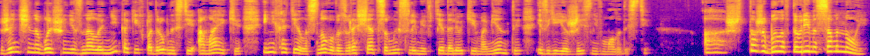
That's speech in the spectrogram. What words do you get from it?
Женщина больше не знала никаких подробностей о Майке и не хотела снова возвращаться мыслями в те далекие моменты из ее жизни в молодости. «А что же было в то время со мной?»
